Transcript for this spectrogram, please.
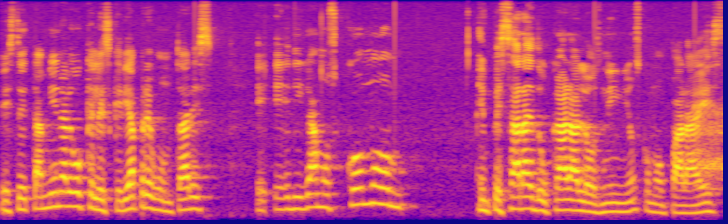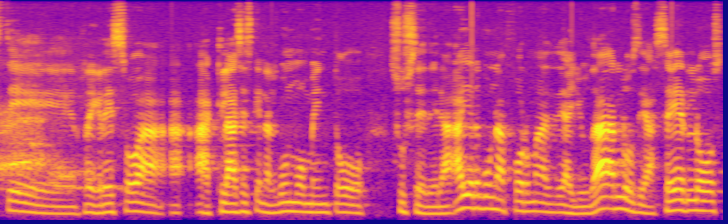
Este, también algo que les quería preguntar es, eh, eh, digamos, ¿cómo empezar a educar a los niños como para este regreso a clases que en algún momento sucederá? ¿Hay alguna forma de ayudarlos, de hacerlos?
